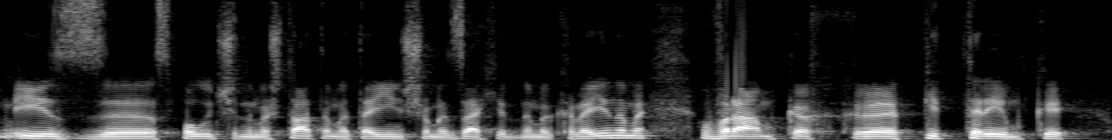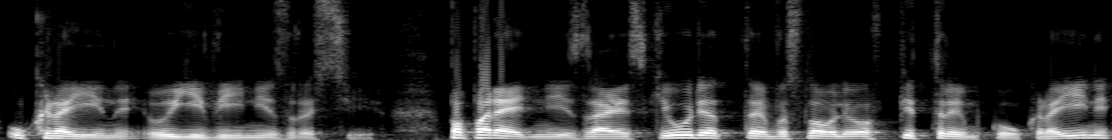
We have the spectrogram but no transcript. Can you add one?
із е, Сполученими Штатами та іншими західними країнами в рамках е, підтримки. України у її війні з Росією. Попередній ізраїльський уряд висловлював підтримку Україні,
